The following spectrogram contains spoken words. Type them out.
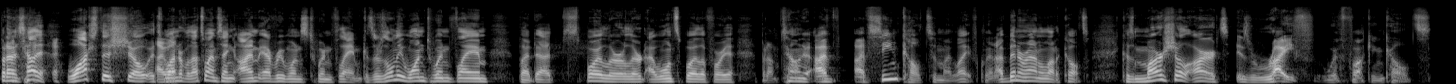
But I'm telling you, watch this show. It's will. wonderful. That's why I'm saying I'm everyone's twin flame because there's only one twin flame. But uh, spoiler alert, I won't spoil it for you. But I'm telling you, I've I've seen cults in my life, Clint. I've been around a lot of cults because martial arts is rife with fucking cults.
